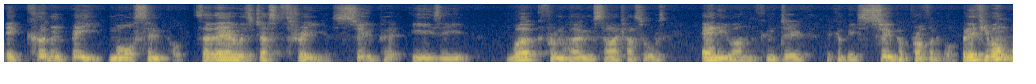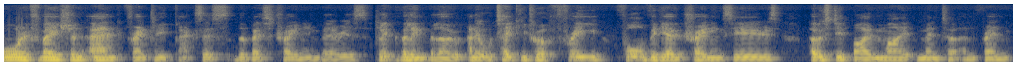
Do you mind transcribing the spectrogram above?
It couldn't be more simple. So there was just three super easy work from home side hustles anyone can do. It can be super profitable. But if you want more information and frankly access the best training there is, click the link below and it will take you to a free four video training series hosted by my mentor and friend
